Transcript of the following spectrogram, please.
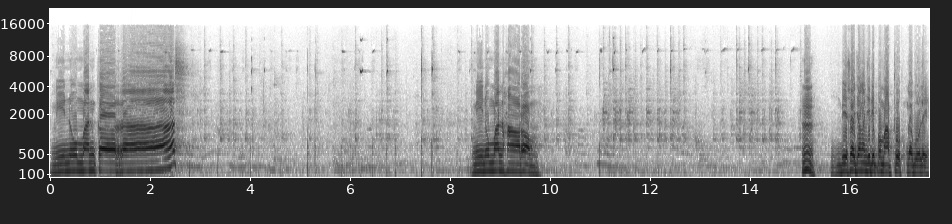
Minuman keras minuman haram. Hmm, besok jangan jadi pemabuk, nggak boleh.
